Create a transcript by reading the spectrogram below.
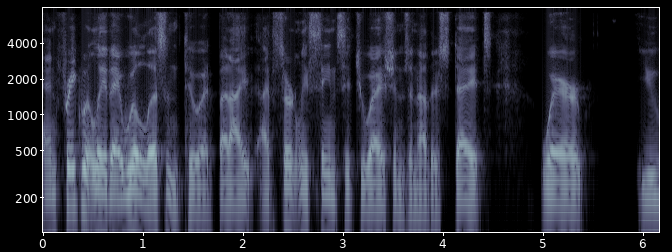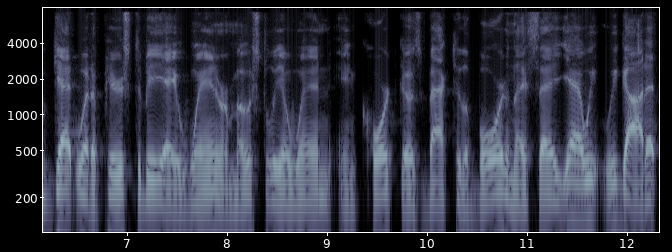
And frequently they will listen to it. But I, I've certainly seen situations in other states where you get what appears to be a win or mostly a win in court, goes back to the board, and they say, yeah, we, we got it.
